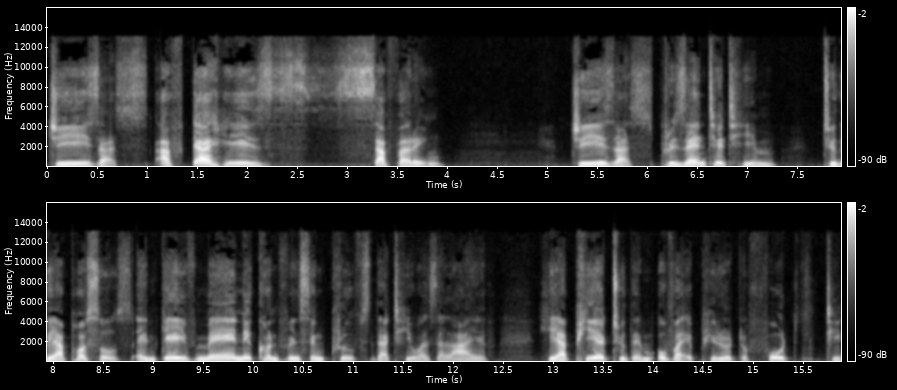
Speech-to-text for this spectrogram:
Jesus, after his suffering, Jesus presented him to the apostles and gave many convincing proofs that he was alive. He appeared to them over a period of 40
